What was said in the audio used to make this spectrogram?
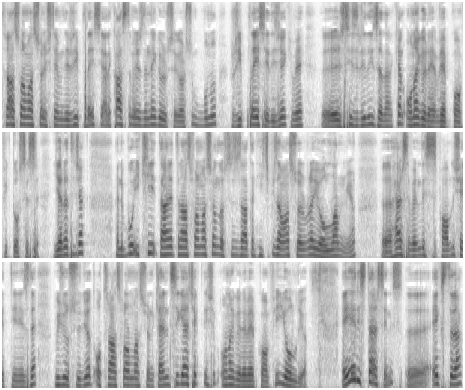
transformasyon işleminde replace yani custom errors'da ne görürse görsün bunu replace edecek ve e, siz release ederken ona göre web config dosyası yaratacak. Hani bu iki tane transformasyon dosyası zaten hiçbir zaman server'a yollanmıyor. Ee, her seferinde siz publish ettiğinizde Visual Studio o transformasyonu kendisi gerçekleşip ona göre web config'i yolluyor. Eğer isterseniz e, ekstra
